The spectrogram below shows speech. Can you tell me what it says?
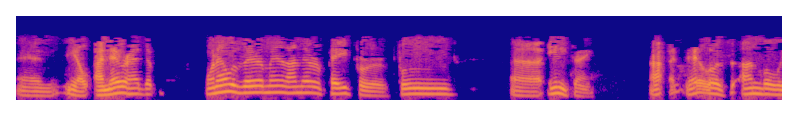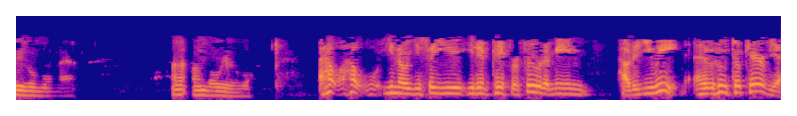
and you know, I never had to. When I was there, man, I never paid for food, uh, anything. I, it was unbelievable, man. Uh, unbelievable. How how you know you say you you didn't pay for food. I mean, how did you eat? Who, who took care of you?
